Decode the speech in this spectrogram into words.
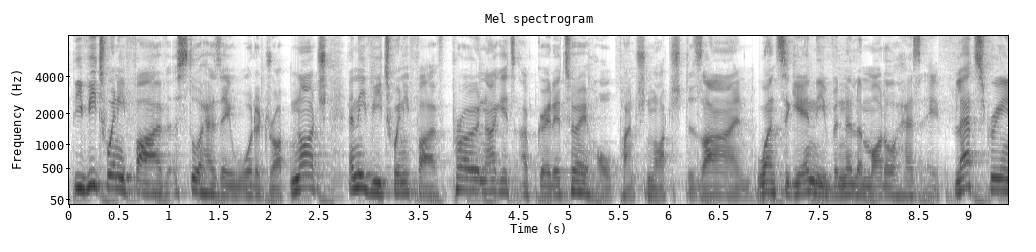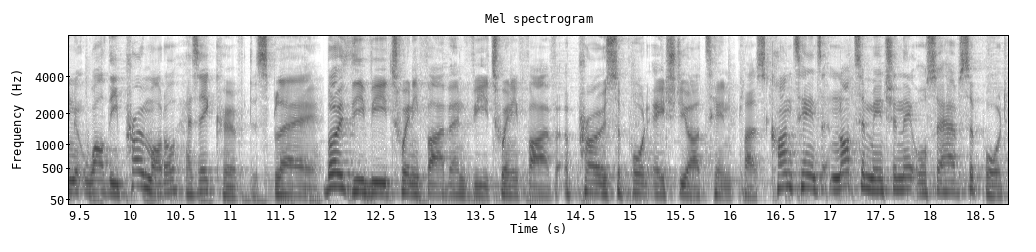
the V25 still has a water drop notch and the V25 Pro now gets upgraded to a hole punch notch design. Once again, the vanilla model has a flat screen while the Pro model has a curved display. Both the V25 and V25 Pro support HDR10 plus content, not to mention they also have support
